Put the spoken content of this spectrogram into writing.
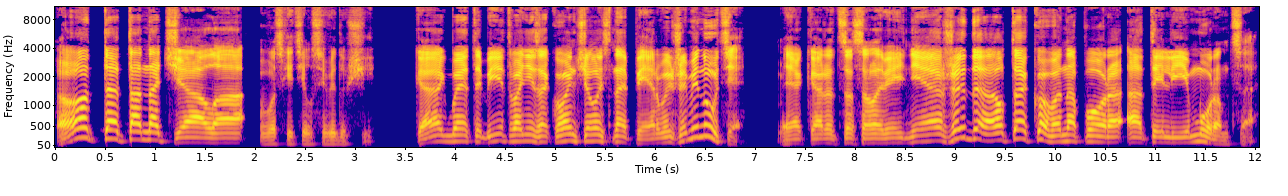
«Вот это начало!» — восхитился ведущий. «Как бы эта битва не закончилась на первой же минуте! Мне кажется, Соловей не ожидал такого напора от Ильи Муромца».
